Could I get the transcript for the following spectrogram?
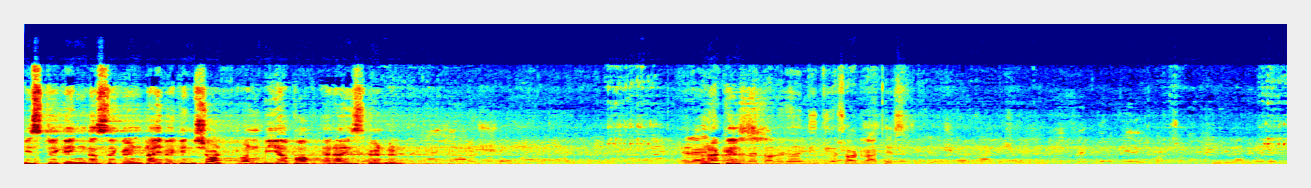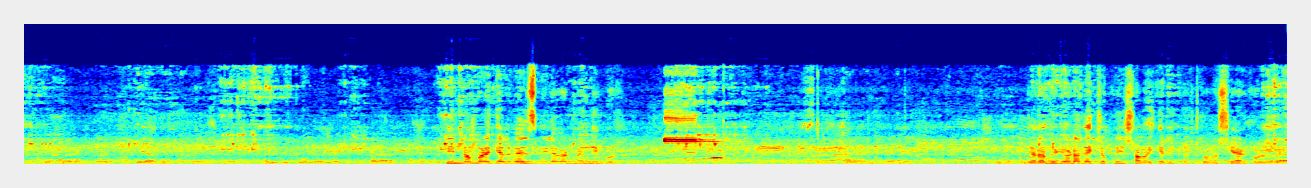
is taking the second tie breaking shot on behalf of Bandel. এরাই রাকেশ। দলের হয়ে দ্বিতীয় শট রাকেশ তিন নম্বরে খেলবে এসবি ইলেভেন মেদিনীপুর যারা ভিডিওটা দেখছ প্লিজ সবাইকে রিকোয়েস্ট করব শেয়ার করে দেবেন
